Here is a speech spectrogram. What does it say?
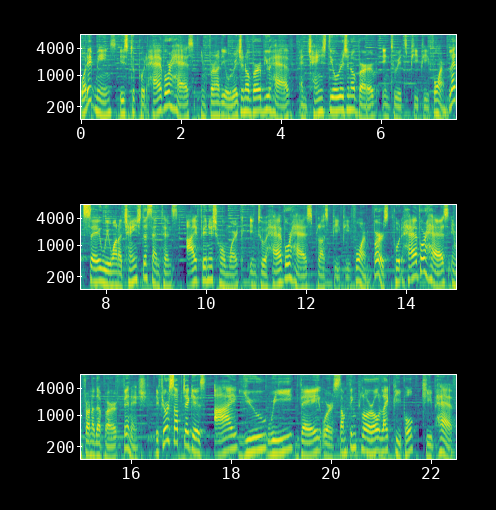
What it means is to put have or has in front of the original verb you have and change the original verb into its pp form. Let's say we want to change the sentence I finish homework into have or has plus pp form. First, put have or has in front of the verb finish. If your subject is I, you, we, they, or something plural like people, keep have.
